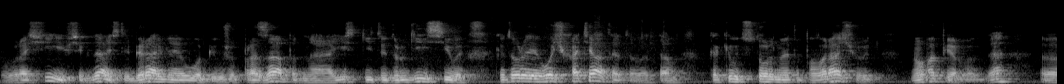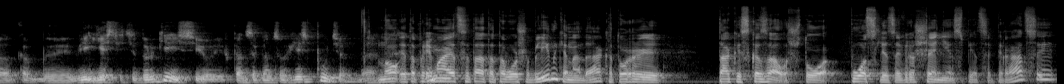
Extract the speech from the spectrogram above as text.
В России всегда есть либеральное лобби, уже прозападное, а есть какие-то другие силы, которые очень хотят этого, там, в какую-то сторону это поворачивают. Ну, во-первых, да, Э, как бы есть эти другие силы, и в конце концов есть Путин. Да. Но это прямая цитата того же Блинкина, да, который так и сказал, что после завершения спецоперации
